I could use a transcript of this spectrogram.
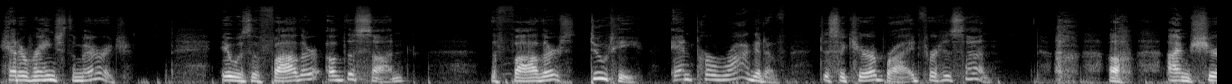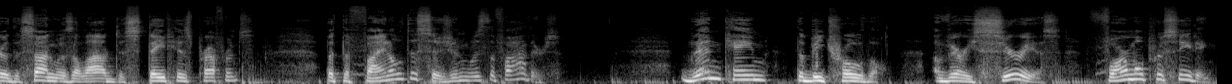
had arranged the marriage. It was the father of the son, the father's duty and prerogative to secure a bride for his son. Oh, I'm sure the son was allowed to state his preference, but the final decision was the father's. Then came the betrothal, a very serious, formal proceeding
